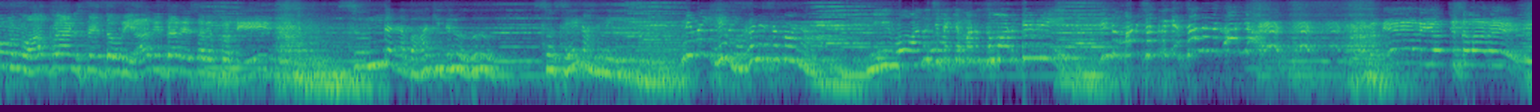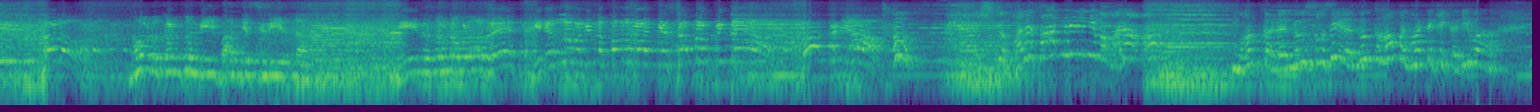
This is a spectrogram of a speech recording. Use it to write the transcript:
ಕುಟುಂಬವನ್ನು ಆಕ್ರಾಣಿಸ್ತಾ ಇದ್ದವರು ಯಾರಿದ್ದಾರೆ ಸರಸ್ವತಿ? ಸುಂದರವಾಗಿದ್ರು ಸೊಸೆ ನಾನು ನಿಮಗೆ ಮಗಳ ಸಮಾನ. ನೀವು ಅನುಚಿತಕ್ಕೆ ಮನಸ್ಸು ಮಾಡುತ್ತಿರುವಿರಿ. ಇದು ಮನುಷ್ಯತ್ವಕ್ಕೆ ಸಾಲದ ಕಾರ್ಯ. ಯೋಚಿಸಲಾರೆ? ನೋಡು ನೋಡು ಕಣ್ತುಂಬಿ ಈ ಭಾಗ್ಯ ಸಿರಿಯಲ್ಲ ನೀನು ನನ್ನವಳಾದ್ರೆ ಕರೆಯುವ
